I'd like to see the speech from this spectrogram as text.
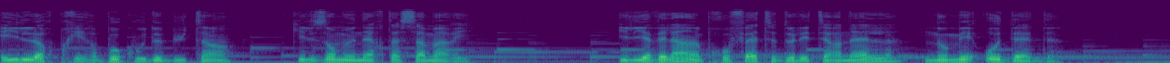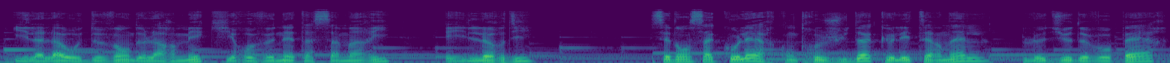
et ils leur prirent beaucoup de butin, qu'ils emmenèrent à Samarie. Il y avait là un prophète de l'Éternel nommé Oded. Il alla au devant de l'armée qui revenait à Samarie, et il leur dit C'est dans sa colère contre Judas que l'Éternel, le Dieu de vos pères,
